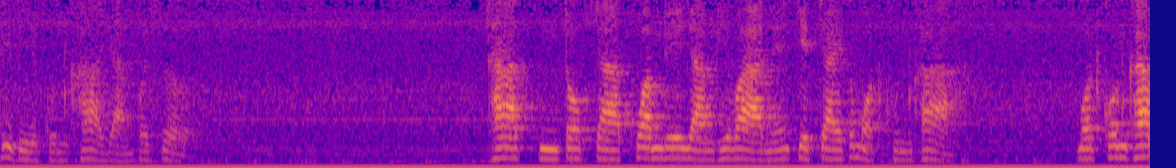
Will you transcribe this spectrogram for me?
ที่มีคุณค่าอย่างประเสริฐ ถ้าตกจากความดีอย่างที่ว่านี้จิตใจก็หมดคุณค่า หมดคุณค่า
